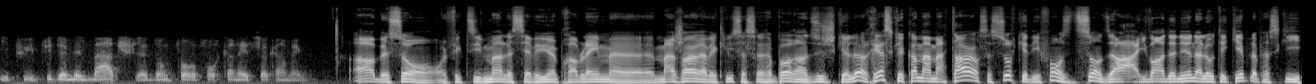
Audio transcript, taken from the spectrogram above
et puis plus de 1000 matchs, donc il faut, faut reconnaître ça quand même. Ah, ben ça, effectivement, s'il y avait eu un problème euh, majeur avec lui, ça ne serait pas rendu jusque-là. Reste que comme amateur, c'est sûr que des fois, on se dit ça, on dit, ah, il va en donner une à l'autre équipe parce qu'il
